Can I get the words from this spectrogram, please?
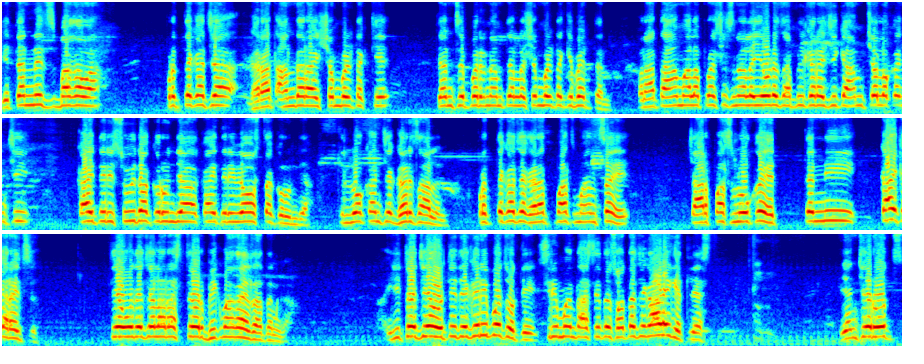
हे त्यांनीच बघावा. प्रत्येकाच्या घरात अंधार आहे शंभर टक्के. त्यांचे परिणाम त्यांना शंभर टक्के भेटतात. पण आता आम्हाला प्रशासनाला एवढंच अपील करायची की आमच्या लोकांची काहीतरी सुविधा करून द्या काहीतरी व्यवस्था करून द्या की लोकांचे घर चालेल. प्रत्येकाच्या घरात पाच माणसं आहे चार पाच लोक आहेत त्यांनी काय करायचं? ते उद्याच्याला रस्त्यावर भीक मागायला जातात का? इथं जे होते ते गरीबच होते. श्रीमंत असते तर स्वतःचे गाळे घेतले असते. यांचे रोज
